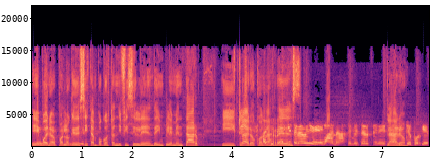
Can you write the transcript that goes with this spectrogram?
Eh, bueno, por lo que decís, tampoco es tan difícil de, implementar. Y claro, con las redes. Hay que tener ganas de meterse en eso, claro. Porque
